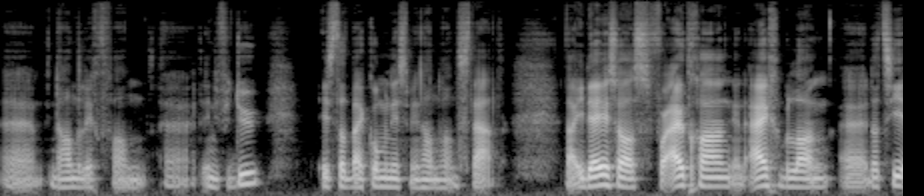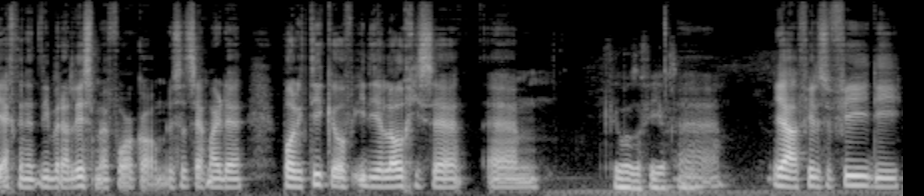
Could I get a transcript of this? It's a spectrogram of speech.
uh, in de handen ligt van uh, het individu, is dat bij communisme in handen van de staat. Nou, ideeën zoals vooruitgang en eigenbelang, uh, dat zie je echt in het liberalisme voorkomen. Dus dat is zeg maar de politieke of ideologische... Um, filosofie of zo. Ja, filosofie die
